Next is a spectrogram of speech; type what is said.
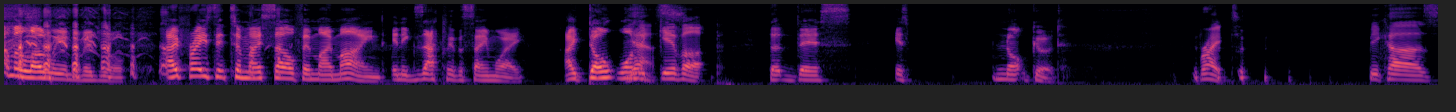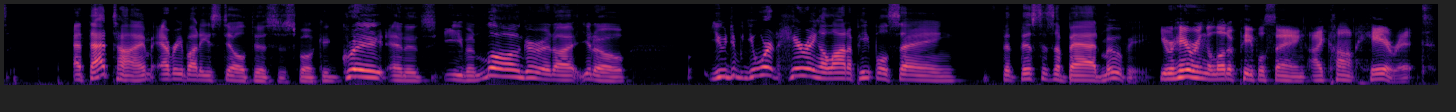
I'm a lonely individual. I phrased it to myself in my mind in exactly the same way. I don't want Yes. to give up that this is not good. Right. because at that time, everybody's still, this is fucking great, and it's even longer, and I, you know, you you weren't hearing a lot of people saying that this is a bad movie. You're hearing a lot of people saying, I can't hear it.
